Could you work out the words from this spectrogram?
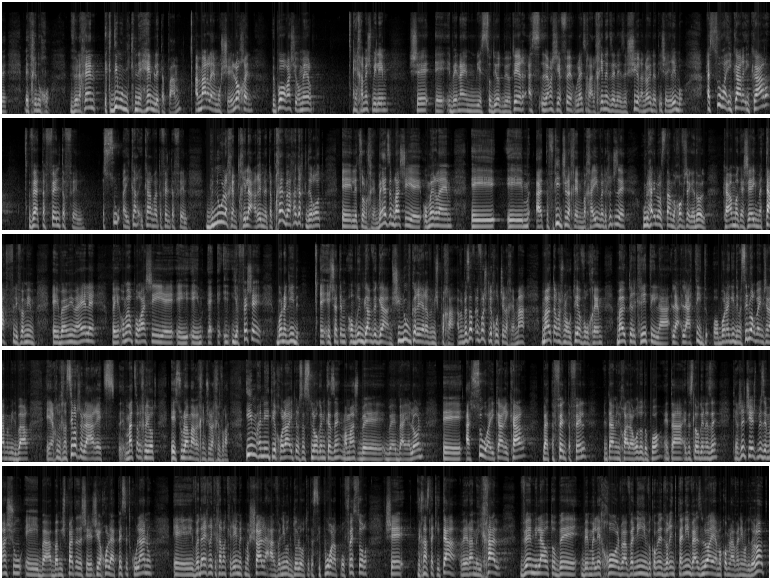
ואת חינוכו. ולכן הקדימו מקניהם לטפם, אמר להם משה, לא כן. ופה רש"י אומר אה, חמש מילים שבעיניי הן יסודיות ביותר. זה ממש יפה, אולי צריך להלחין את זה לאיזה שיר, אני לא יודעת, איש העירי בו. עשו העיקר עיקר והטפל טפל. עשו העיקר עיקר והטפל טפל. בנו לכם תחילה ערים לטפכם ואחר כך גדרות אה, לצונכם. בעצם רש"י אה, אומר להם, אה, אה, התפקיד שלכם בחיים, ואני חושבת שזה אולי לא סתם בחופש הגדול, כמה קשה עם הטף לפעמים אה, בימים האלה. אה, אומר פה רש"י, אה, אה, אה, אה, יפה. בוא נגיד, שאתם אומרים גם וגם, שילוב קריירה ומשפחה, אבל בסוף איפה השליחות שלכם? מה, מה יותר משמעותי עבורכם? מה יותר קריטי ל, ל, לעתיד? או בוא נגיד, אם עשינו 40 שנה במדבר, אנחנו נכנסים עכשיו לארץ, מה צריך להיות סולם הערכים של החברה? אם אני הייתי יכולה, הייתי עושה סלוגן כזה, ממש באיילון, עשו העיקר עיקר והטפל טפל, בינתיים אני יכולה להראות אותו פה, את, ה, את הסלוגן הזה, כי אני חושבת שיש בזה משהו אה, במשפט הזה ש, שיכול לאפס את כולנו. אה, ודאי חלקכם מכירים את משל האבנים הגדולות, את הסיפור על הפרופסור שנכנס לכיתה והראה מיכל. ומילא אותו במלא חול ואבנים וכל מיני דברים קטנים, ואז לא היה מקום לאבנים הגדולות.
